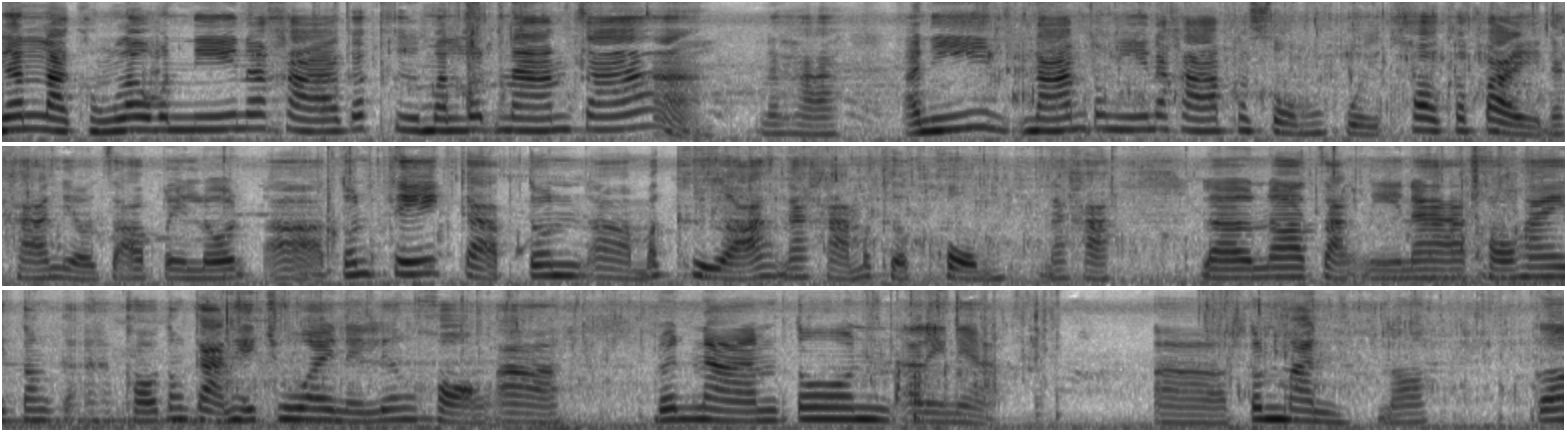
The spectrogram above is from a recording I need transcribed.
งานหลักของเราวันนี้นะคะก็คือมันลดน้ำจ้านะคะ อันนี้น้ำตรงนี้นะคะผสมปุ๋ยคอกเข้าไปนะคะ เดี๋ยวจะเอาไปลดต้นพริกกับต้นมะเขือนะคะมะเขือขมนะคะ แล้วนอกจากนี้นะคะเขาให้ต้องเขาต้องการให้ช่วยในเรื่องของอ่ารดน้ำต้นอะไรเนี่ยต้นมันเนาะก็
